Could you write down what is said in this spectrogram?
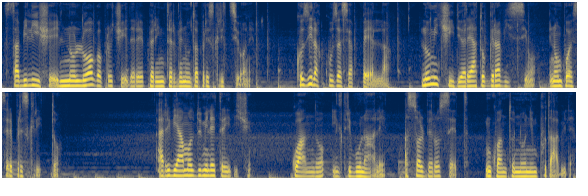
stabilisce il non luogo a procedere per intervenuta prescrizione. Così l'accusa si appella. L'omicidio è reato gravissimo e non può essere prescritto. Arriviamo al 2013 quando il tribunale assolve Rosset in quanto non imputabile,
